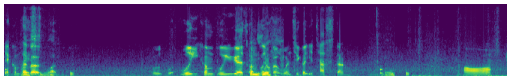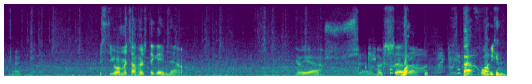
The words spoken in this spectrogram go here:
Yeah, come play Based boat. what? Will, will- you come? Will you guys come play boat once you got your test done? No. Aww. Mr. You want me to host the game now? Here we go. Host server. That What fucking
